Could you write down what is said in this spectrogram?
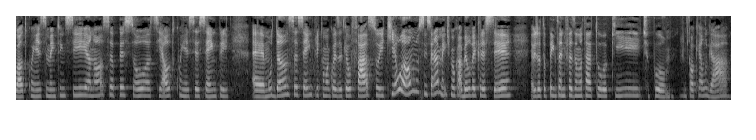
o autoconhecimento em si, a nossa pessoa se autoconhecer sempre, é, mudança sempre, que é uma coisa que eu faço e que eu amo, sinceramente. Meu cabelo vai crescer, eu já tô pensando em fazer uma tatu aqui, tipo, em qualquer lugar.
